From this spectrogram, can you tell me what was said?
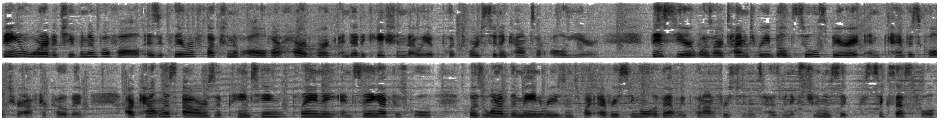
Being awarded Achievement Above All is a clear reflection of all of our hard work and dedication that we have put towards Student Council all year. This year was our time to rebuild school spirit and campus culture after COVID. Our countless hours of painting, planning, and staying after school was one of the main reasons why every single event we put on for students has been extremely su- successful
